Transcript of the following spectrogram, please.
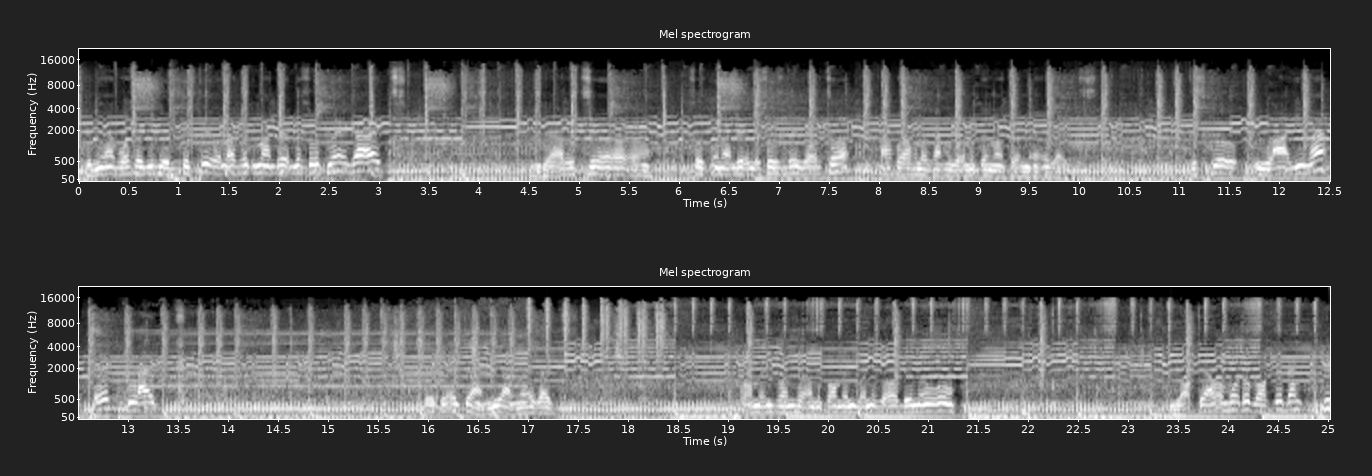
फेरि यहाँ बसेपछि फेरि त्यस्तै होला फेरि मान्छेहरूले सोच्ने गाइड गाह्रो छ सोच्ने मान्छेहरूले सोच्दै गर्छ आफू आफ्नो काम गर्नु चाहिँ नचल्ने हो गाइड त्यसको लागिमा एक लाइक एक लाइक चाहिँ हालिदिइहाल्नु है गाइड कमेन्ट पनि छ भने कमेन्ट पनि गरिदिनु चाहिँ अब मोटो भ्लग चाहिँ ड्याङ्की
